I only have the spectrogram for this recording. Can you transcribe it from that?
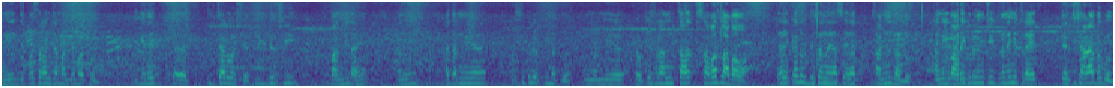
आणि दीपक सरांच्या माध्यमातून गेले तीन चार वर्ष तीन दिवशी बांधील आहे. आणि आदरणीय कृषीतील व्यक्तिमत्व माननीय डॉक्टर सरांचा सहवास लाभावा या एकाच उद्देशानं या सेवेत सामील झालो. आणि वाडेगुरूंची जुने मित्र आहेत त्यांची शाळा बघून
